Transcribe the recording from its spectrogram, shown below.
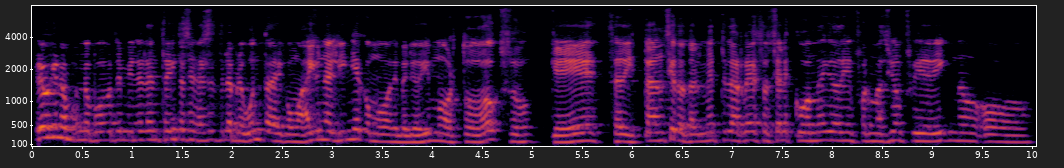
Creo que no, no puedo terminar la entrevista sin hacerte la pregunta de cómo hay una línea como de periodismo ortodoxo que se distancia totalmente de las redes sociales como medio de información fidedigno o,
